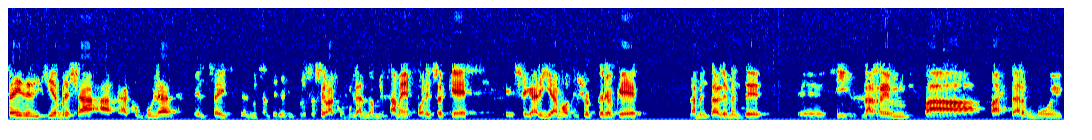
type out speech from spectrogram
6 de diciembre ya acumula el 6 del mes anterior, incluso se va acumulando mes a mes. Por eso es que eh, llegaríamos, y yo creo que lamentablemente eh, sí, la REM va, va a estar muy,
